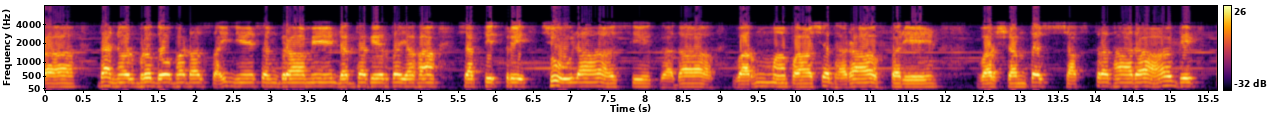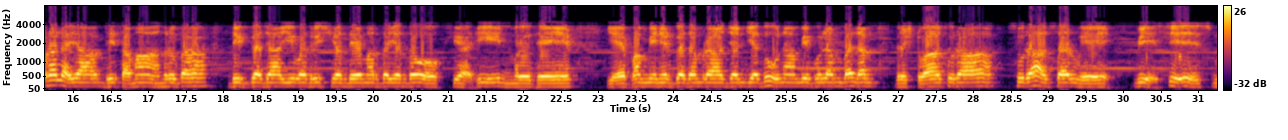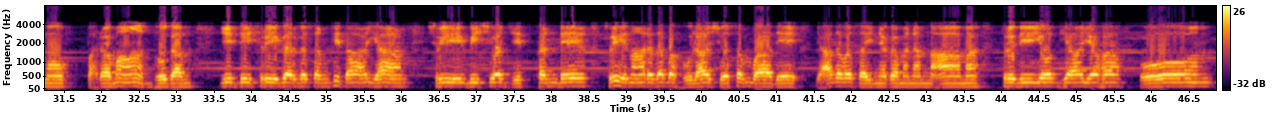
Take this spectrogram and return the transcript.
धनुर्भृदो भटसैन्ये सङ्ग्रामे लब्धकीर्तयः शक्तित्रिशूलास्य गदा वर्मपाशधराः परे वर्षन्तशस्त्रधाराभिः प्रलयाब्धिसमानृप दिग्गजा इव दृश्यन्ते मर्दयन्तो ह्यरीन्मृधे। एवं विनिर्गतं राजन् यदूनां विपुलं बलं दृष्ट्वा सुरा सुरा सर्वे विशिस्मुः परमाद्भुतम् इति श्रीगर्गसंहितायां श्रीविश्वजित्खण्डे श्रीनारदबहुलाश्वसंवादे यादवसैन्यगमनं नाम तृतीयोऽध्यायः। ओम्।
